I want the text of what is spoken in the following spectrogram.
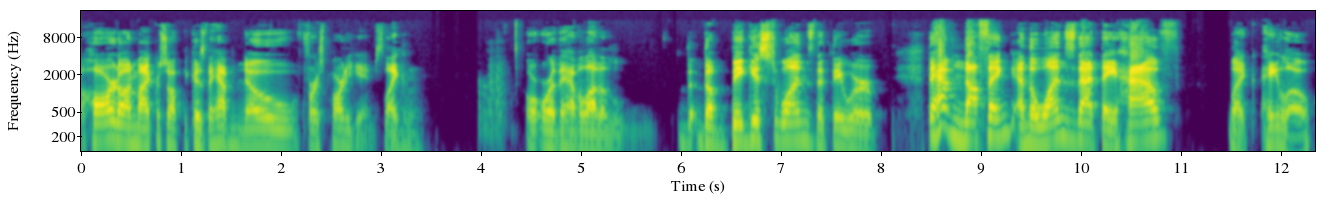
hard on Microsoft because they have no first party games, like Mhm. Or or they have a lot of the, the biggest ones that they were they have nothing, and the ones that they have, like Halo,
